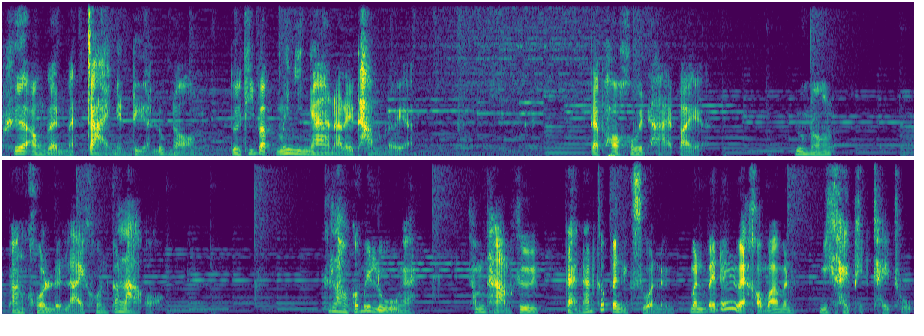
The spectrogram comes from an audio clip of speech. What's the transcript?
เพื่อเอาเงินมาจ่ายเงินเดือนลูกน้อง โดยที่แบบไม่มีงานอะไรทำเลยอะแต่พอโควิดหายไปอะลูกน้องบางคนหรือหลายคนก็ลาออก คือเราก็ไม่รู้ไงคำถามคือแต่นั่นก็เป็นอีกส่วนหนึ่ง มันไม่ได้หมายความว่ามันมีใครผิดใครถูก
